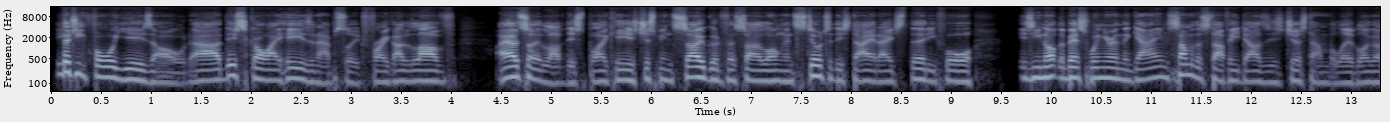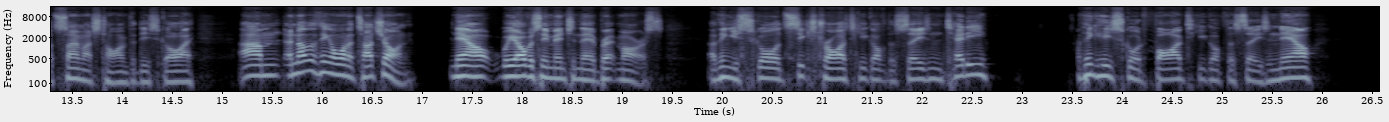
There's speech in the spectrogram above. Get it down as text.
he's 34 years old. Uh, this guy, he is an absolute freak. I love. I absolutely love this bloke. He has just been so good for so long, and still to this day, at age 34, is he not the best winger in the game? Some of the stuff he does is just unbelievable. I got so much time for this guy. Um, another thing I want to touch on. Now, we obviously mentioned there Brett Morris. I think he scored six tries to kick off the season. Teddy, I think he scored five to kick off the season. Now,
